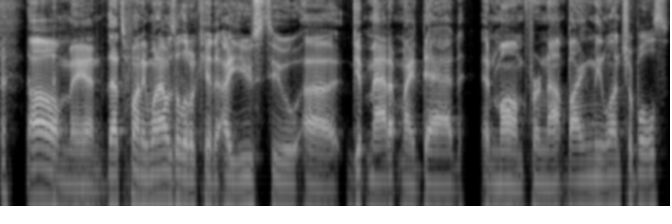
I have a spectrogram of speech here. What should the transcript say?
oh man, that's funny. When I was a little kid, I used to uh, get mad at my dad and mom for not buying me Lunchables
